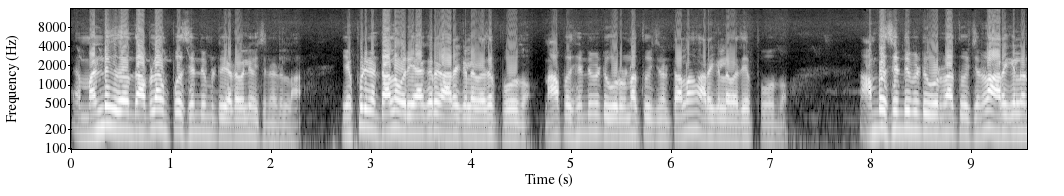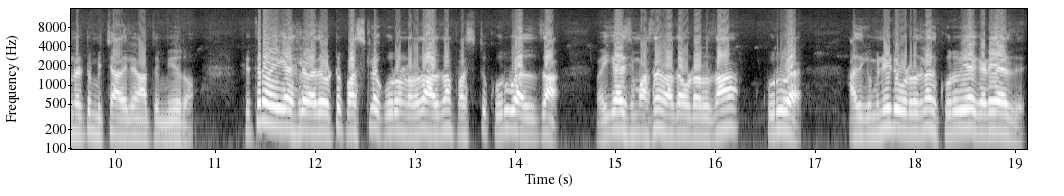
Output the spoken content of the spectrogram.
மண்ணுக்கு தகுந்தாப்பில் முப்பது சென்டிமீட்டர் இடவெளியும் வச்சு நடலாம் எப்படி நட்டாலும் ஒரு ஏக்கருக்கு அரை கிலோ விதை போதும். நாற்பது சென்டிமீட்டர் ஒரு நாற்று வச்சு நட்டாலும் அரை கிலோ விதையே போதும். ஐம்பது சென்டிமீட்டர் ஒரு நாற்று வச்சுனாலும் அரை கிலோ நட்டு மிச்சம் அதிலே நாற்று மீறும். சித்திரை வைகாசியில் விதை விட்டு ஃபஸ்ட்டில் குருவை நடுறது அதுதான் ஃபஸ்ட்டு குருவை அதுதான். வைகாசி மாதம் விதை விடுறது தான் குருவை. அதுக்கு முன்னாடி விடுறதுலாம் அது குருவையே கிடையாது.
